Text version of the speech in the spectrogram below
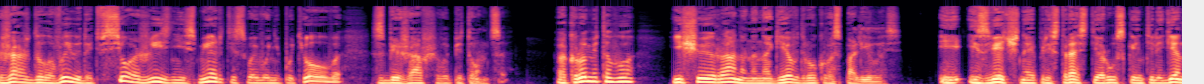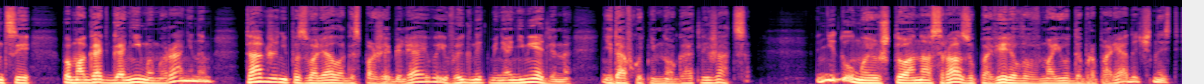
жаждала выведать все о жизни и смерти своего непутевого, сбежавшего питомца. А кроме того, еще и рана на ноге вдруг воспалилась. И извечное пристрастие русской интеллигенции помогать гонимым и раненым также не позволяло госпоже Беляевой выгнать меня немедленно, не дав хоть немного отлежаться. Не думаю, что она сразу поверила в мою добропорядочность,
